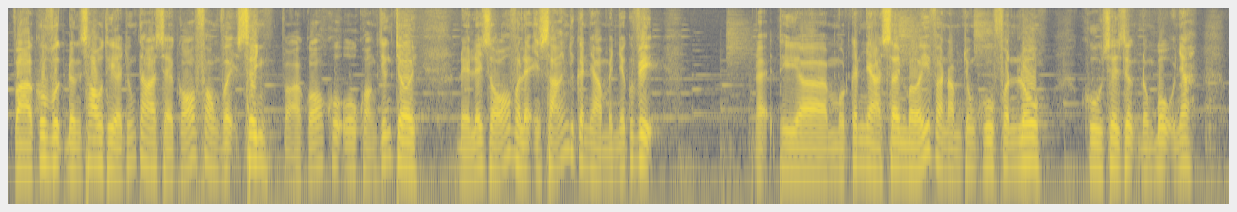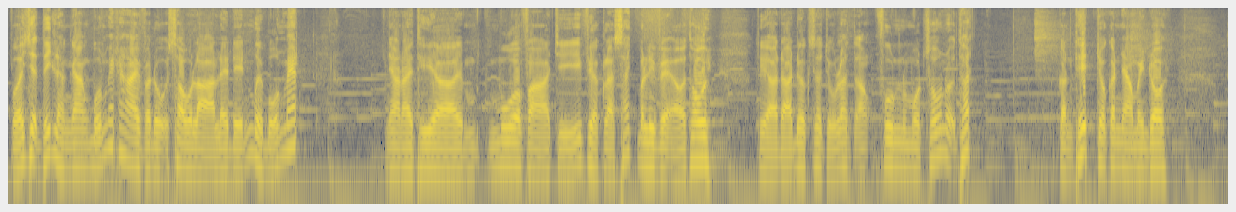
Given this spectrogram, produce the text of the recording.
Và khu vực đường sau thì chúng ta sẽ có phòng vệ sinh và có khu ô khoảng trứng trời để lấy gió và lấy ánh sáng cho căn nhà mình nha quý vị. Đấy thì một căn nhà xây mới và nằm trong khu phân lô, khu xây dựng đồng bộ nha. Với diện tích là ngang 4m2 và độ sâu là lên đến 14m. Nhà này thì uh, mua và chỉ việc là sách Bali về ở thôi. Thì uh, đã được gia chủ là tặng full một số nội thất cần thiết cho căn nhà mình rồi.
